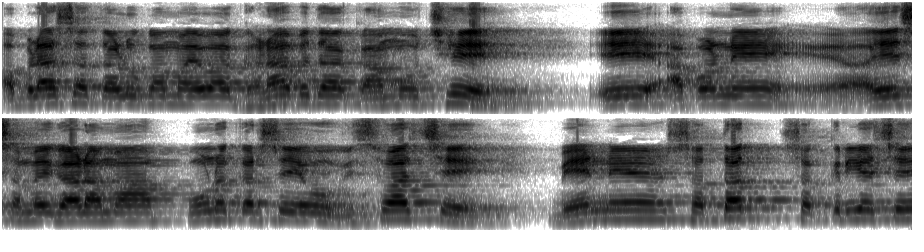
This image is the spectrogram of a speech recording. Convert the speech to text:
અબડાસા તાલુકામાં એવા ઘણા બધા કામો છે એ આપણને એ સમયગાળામાં પૂર્ણ કરશે એવો વિશ્વાસ છે. બેન સતત સક્રિય છે.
